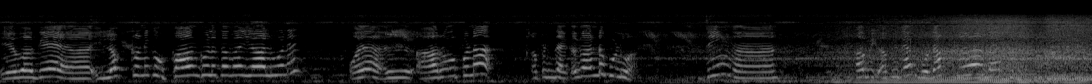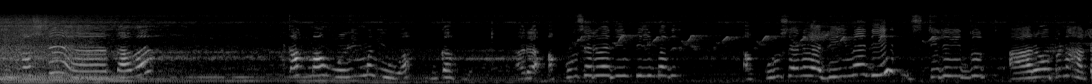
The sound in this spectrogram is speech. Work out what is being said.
ඒ වගේ ඉලෙක්ට්‍රොනික උපාංගවල තමයි යාළුවනේ ඔය ඒ ආරෝපණ අපිට දැක ගන්න පුළුවන්. ඉතින් අ, අපි අපි දැන් ගොඩක් ඒවා දැක්කා. ඊට පස්සේ අ, තව එකක් මම මුලින්ම කිව්වා මොකක්ද? අර අකුණු සැර වැදීම් පිළිබඳ අකුණු සැර වැදීමේදී ස්ථිර විද්‍යුත් ආරෝපණ හට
